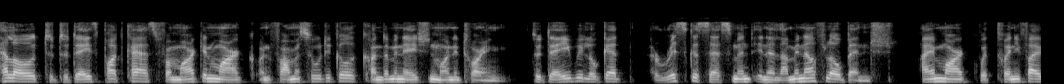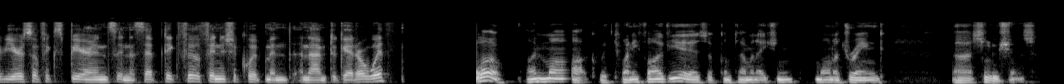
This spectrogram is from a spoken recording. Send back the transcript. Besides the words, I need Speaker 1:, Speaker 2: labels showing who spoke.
Speaker 1: Hello to today's podcast from Marc and Mark on pharmaceutical contamination monitoring. Today we look at a risk assessment in a laminar flow bench. I'm Marc with 25 years of experience in aseptic fill finish equipment, and I'm together with.
Speaker 2: Hello, I'm Mark with 25 years of contamination monitoring uh, solutions.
